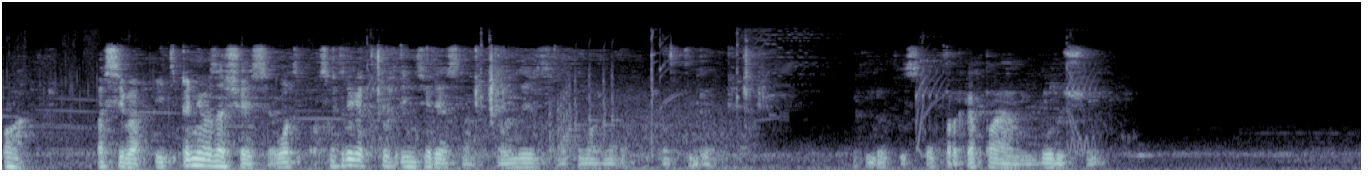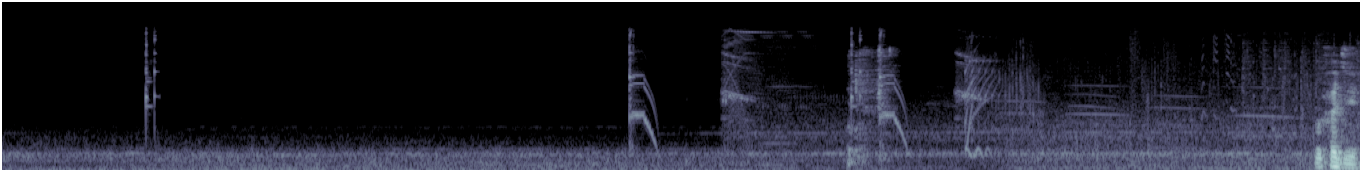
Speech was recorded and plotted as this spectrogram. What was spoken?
О, спасибо. И теперь не возвращайся. Вот, смотри, как тут интересно. Вот здесь это можно от тебя. Если прокопаем в будущем. Выходи.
